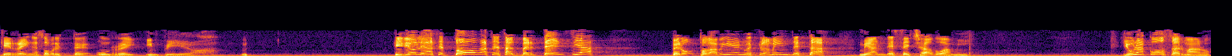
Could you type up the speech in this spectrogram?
que reine sobre usted un rey impío. Y Dios le hace todas esas advertencias, pero todavía en nuestra mente está, me han desechado a mí. Y una cosa, hermano,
